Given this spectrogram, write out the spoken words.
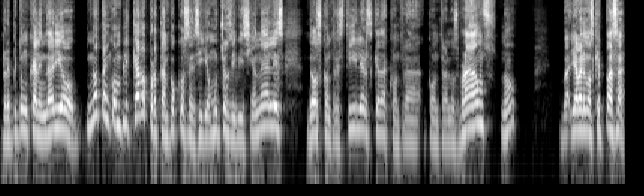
Repito, un calendario no tan complicado, pero tampoco sencillo. Muchos divisionales, dos contra Steelers, queda contra, contra los Browns, ¿no? Ya veremos qué pasa.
